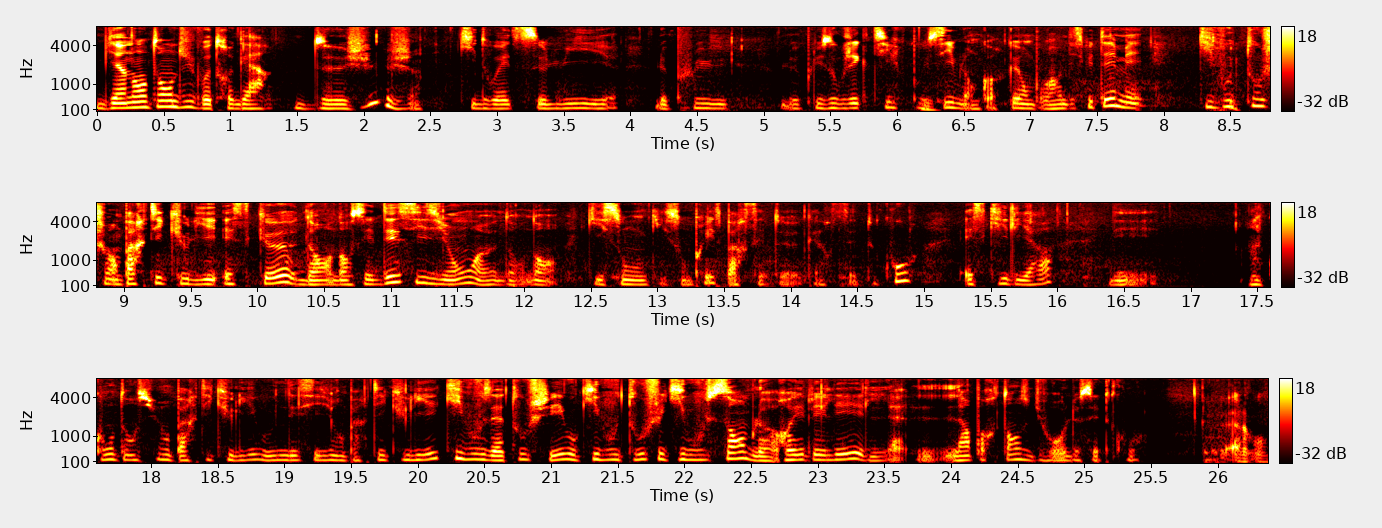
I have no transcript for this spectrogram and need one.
bien entendu, votre regard de juge, qui doit être celui le plus, le plus objectif possible, encore qu'on pourra en discuter, mais qui vous touche en particulier Est-ce que dans, ces décisions euh, qui, sont, qui sont prises par cette, cette cour, est-ce qu'il y a un contentieux en particulier ou une décision en particulier qui vous a touché ou qui vous touche et qui vous semble révéler l'importance du rôle de cette cour? Alors,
